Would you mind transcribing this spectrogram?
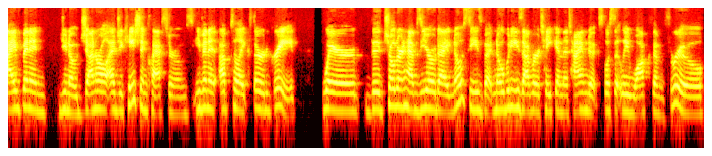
i've been in you know general education classrooms even up to like third grade where the children have zero diagnoses, but nobody's ever taken the time to explicitly walk them through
